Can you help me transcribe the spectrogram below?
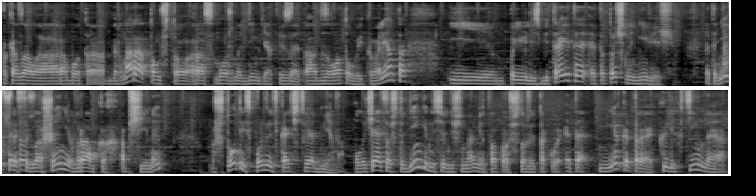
показала работа Бернара о том, что раз можно деньги отвязать от золотого эквивалента и появились битрейты, это точно не вещь. Это некоторое А что же? соглашение в рамках общины, что-то использовать в качестве обмена. Получается, что деньги на сегодняшний момент, вопрос, что же это такое, это некоторая коллективная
